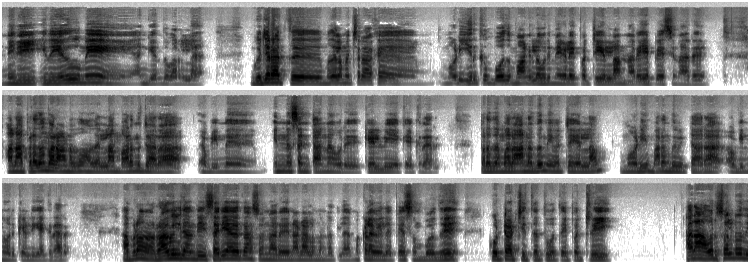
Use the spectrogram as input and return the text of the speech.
நிதி இது எதுவுமே அங்கிருந்து வரல. குஜராத் முதலமைச்சராக மோடி இருக்கும்போது மாநில உரிமைகளை பற்றி எல்லாம் நிறைய பேசினாரு. ஆனா பிரதமர் ஆனதும் அதெல்லாம் மறந்துட்டாரா? அப்படின்னு இன்னசென்ட்டான ஒரு கேள்வியை கேட்கிறாரு பிரதமர் ஆனதும் இவற்றை எல்லாம் மோடி மறந்து விட்டாரா? அப்படின்னு ஒரு கேள்வி கேட்கிறாரு அப்புறம் ராகுல் காந்தி சரியாகத்தான் சொன்னாரு நாடாளுமன்றத்துல மக்களவையில பேசும்போது. கூட்டாட்சி தத்துவத்தை பற்றி. ஆனா அவர் சொல்றது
